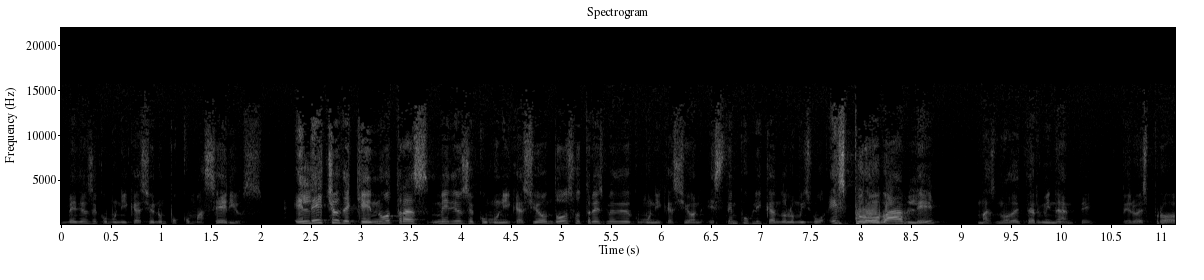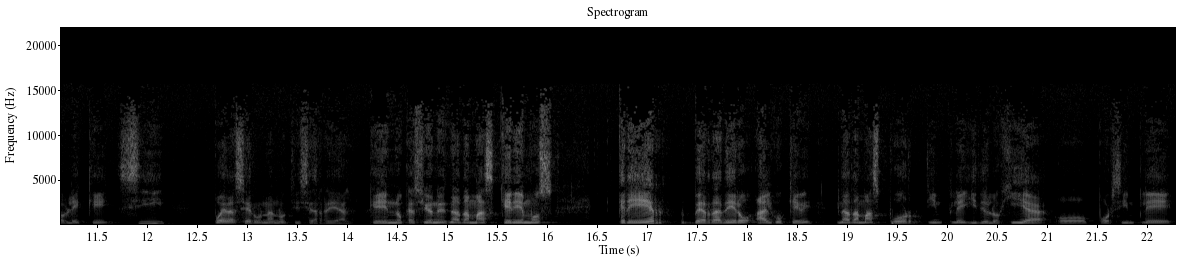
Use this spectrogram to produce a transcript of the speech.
medios de comunicación un poco más serios. El hecho de que en otros medios de comunicación, dos o tres medios de comunicación, estén publicando lo mismo, es probable, más no determinante, pero es probable que sí pueda ser una noticia real. Que en ocasiones nada más queremos creer verdadero algo que nada más por simple ideología o por simple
